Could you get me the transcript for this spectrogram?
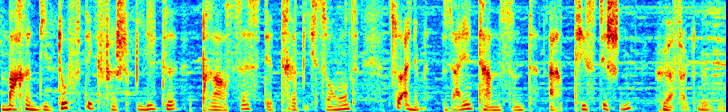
machen die duftig verspielte Princesse de Trépissante zu einem seiltanzend artistischen Hörvergnügen.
